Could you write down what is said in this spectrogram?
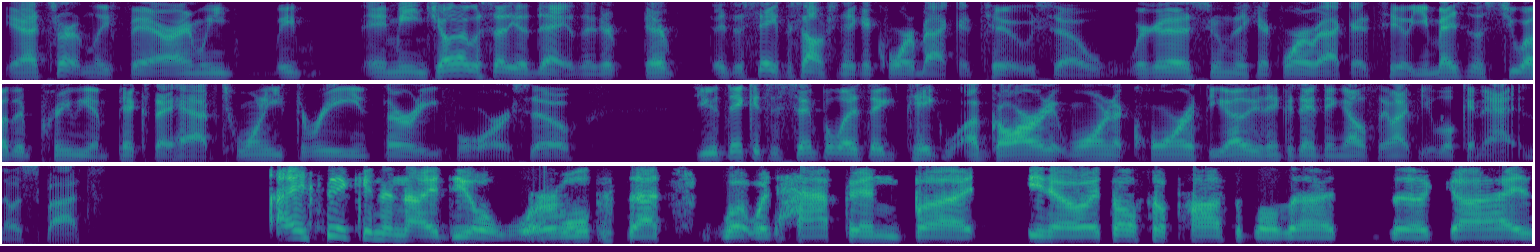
Yeah, it's certainly fair. and we we I mean, Joe was said the other day, it's, like they're, they're, it's a safe assumption they get quarterback at two. So we're going to assume they get quarterback at two. You mentioned those two other premium picks they have, 23 and 34. So do you think it's as simple as they take a guard at one, and a corner at the other? Do you think there's anything else they might be looking at in those spots? I think in an ideal world, that's what would happen. But, you know, it's also possible that the guys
